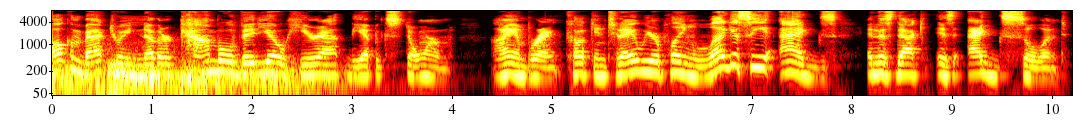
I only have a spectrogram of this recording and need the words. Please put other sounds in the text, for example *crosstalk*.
welcome back to another combo video here at the Epic Storm. I am Bryant Cook, and today we are playing Legacy Eggs, and this deck is excellent.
